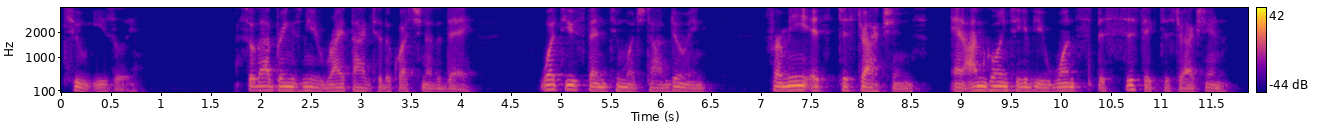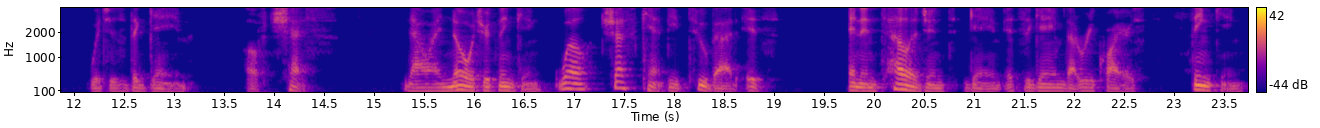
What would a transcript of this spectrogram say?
too easily. So that brings me right back to the question of the day. What do you spend too much time doing? For me, it's distractions. And I'm going to give you one specific distraction, which is the game of chess. Now I know what you're thinking. Well, chess can't be too bad. It's an intelligent game. It's a game that requires thinking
